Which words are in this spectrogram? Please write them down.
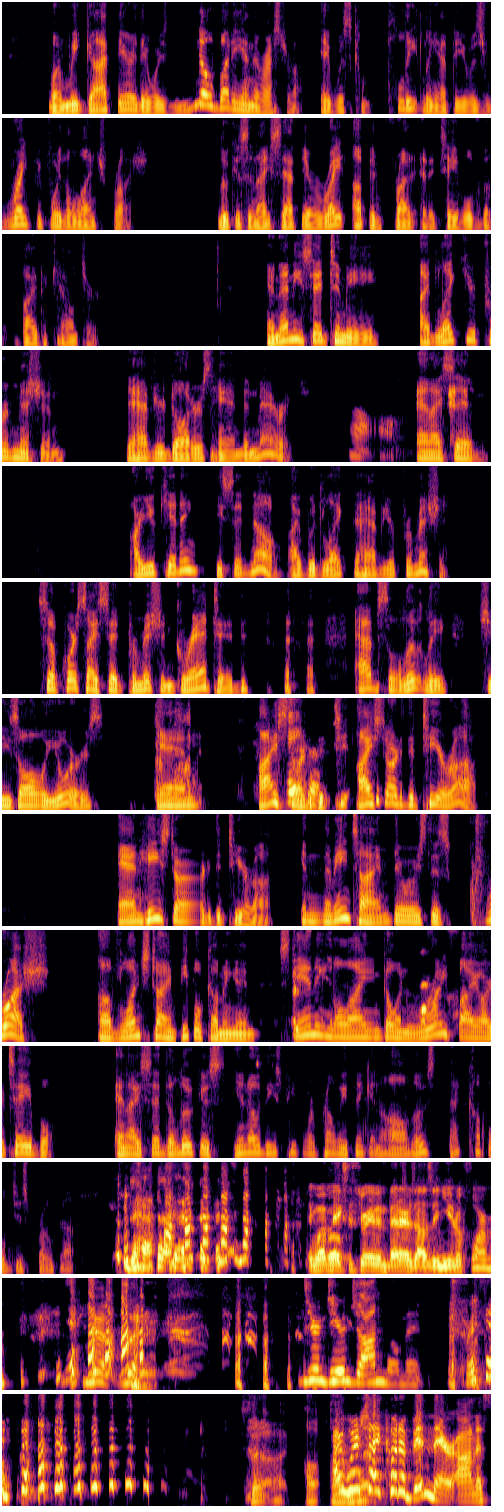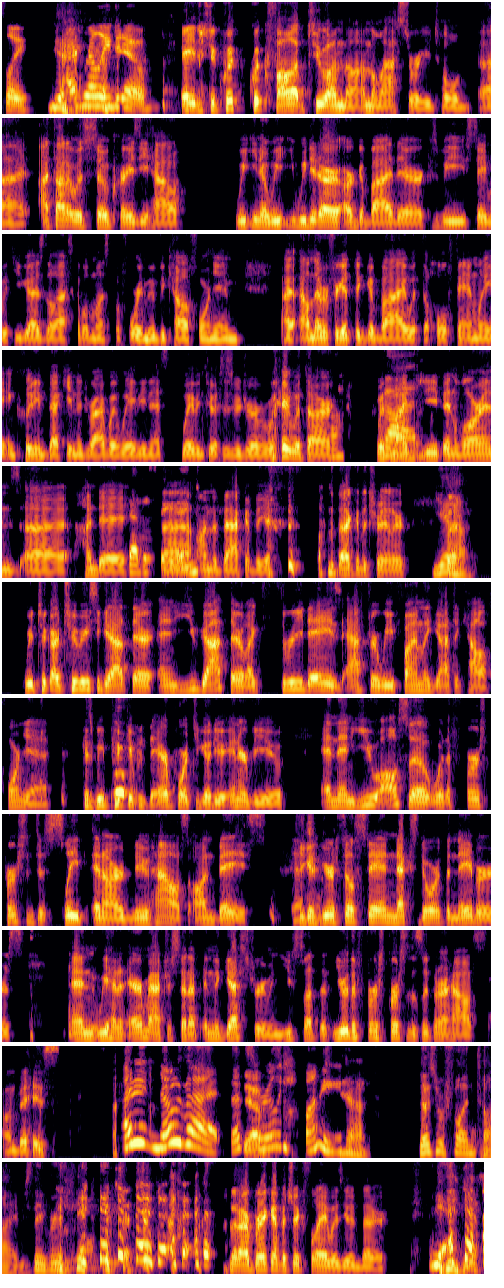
When we got there, there was nobody in the restaurant. It was completely empty. It was right before the lunch rush. Lucas and I sat there right up in front at a table by the counter. And then he said to me, I'd like your permission to have your daughter's hand in marriage. Aww. And I said, Are you kidding? He said, No, I would like to have your permission. So, of course, I said, Permission granted. Absolutely. She's all yours. And I started to te- I started to tear up. And he started to tear up. In the meantime, there was this crush of lunchtime people coming in, standing in a line, going right by our table. And I said to Lucas, you know, these people are probably thinking, oh, those that couple just broke up. and what makes the story even better is I was in uniform. Yeah. your dear John moment. So uh, I'll, I'll i wish let... I could have been there. Honestly, yeah, I really do. Hey, just a quick quick follow up too on the on the last story you told. Uh, I thought it was so crazy how we you know we we did our, our goodbye there because we stayed with you guys the last couple months before we moved to California, and I, will never forget the goodbye with the whole family, including Becky in the driveway waving us waving to us as we drove away with our. Oh, with God. my Jeep and Lauren's uh, Hyundai uh, on the back of the on the back of the trailer. Yeah, but we took our two weeks to get out there, and you got there like three days after we finally got to California because we picked up at the airport to go to your interview and then you also were the first person to sleep in our new house on base because you're still staying next door with the neighbors and we had an air mattress set up in the guest room and you slept the, you were the first person to sleep in our house on base. I didn't know that. That's yep. really funny. Yeah those were fun times they really but our breakup at chick-fil-a was even better yeah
